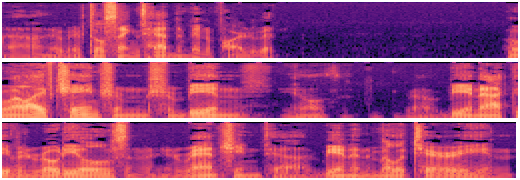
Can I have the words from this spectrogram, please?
uh, if those things hadn't been a part of it. But my life changed from from being you know uh, being active in rodeos and, and ranching to uh, being in the military and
